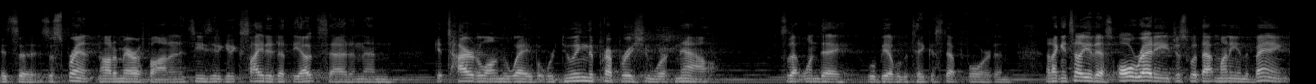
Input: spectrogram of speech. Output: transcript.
It's a, it's a sprint, not a marathon, and it's easy to get excited at the outset and then get tired along the way, but we're doing the preparation work now so that one day we'll be able to take a step forward. And, and I can tell you this already, just with that money in the bank,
